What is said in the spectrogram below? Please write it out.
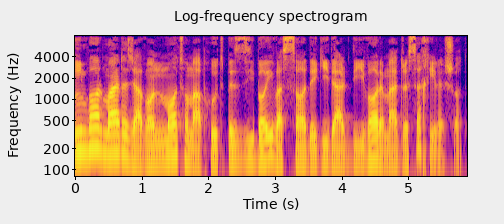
این بار مرد جوان مات و مبهوت به زیبایی و سادگی در دیوار مدرسه خیره شد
